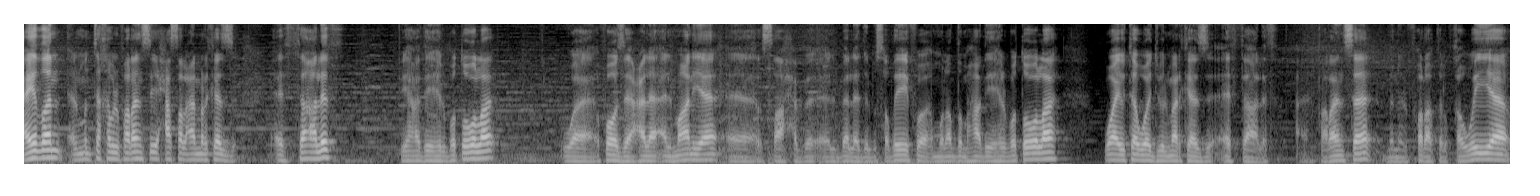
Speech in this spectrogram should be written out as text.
أيضا المنتخب الفرنسي حصل على المركز الثالث في هذه البطولة وفوزه على ألمانيا آه، صاحب البلد المستضيف ومنظم هذه البطولة ويتوج بالمركز الثالث. فرنسا من الفرق القوية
